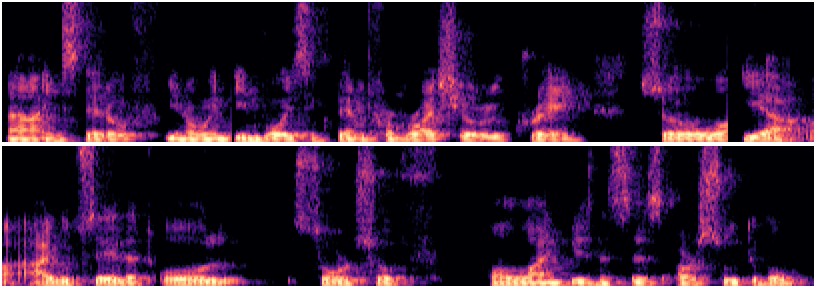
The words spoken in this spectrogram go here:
Uh, instead of you know invoicing them from Russia or Ukraine. So uh, yeah, I would say that all sorts of online businesses are suitable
